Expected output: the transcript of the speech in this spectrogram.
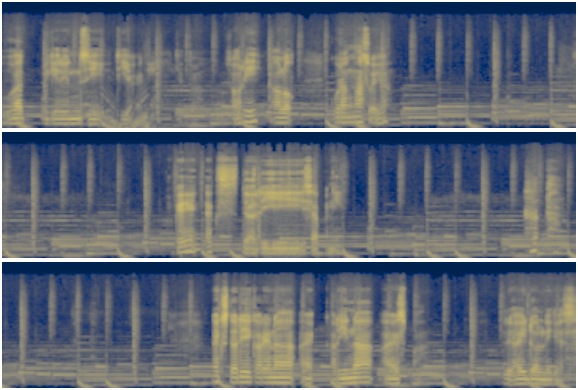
buat mikirin si dia ini gitu. Sorry kalau kurang masuk ya. Oke okay, next dari siapa nih next dari Karina eh, Karina Aespa. Dari Idol nih guys.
